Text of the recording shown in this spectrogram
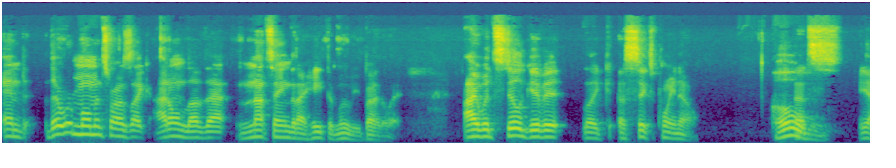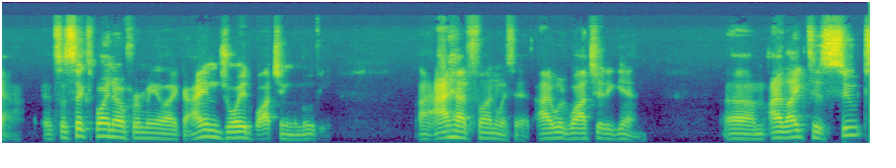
and there were moments where I was like, I don't love that. I'm not saying that I hate the movie, by the way. I would still give it like a 6.0. Oh, That's yeah, it's a 6.0 for me. Like I enjoyed watching the movie. I, I had fun with it. I would watch it again. Um, I liked his suit.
